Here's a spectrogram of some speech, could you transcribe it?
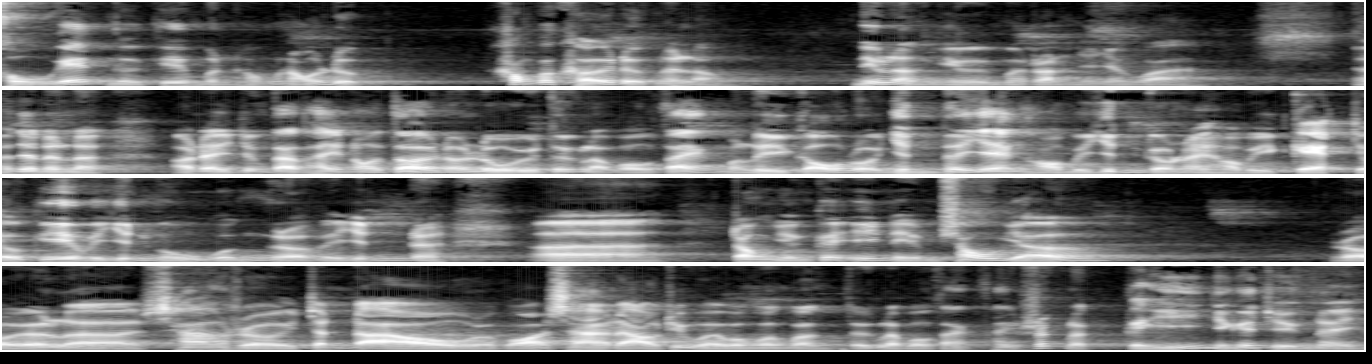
thù ghét người kia, mình không có nổi được. Không có khởi được nơi lòng nếu là người mà rành về nhân quả. Đó, cho nên là ở đây chúng ta thấy nói tới nói lui tức là bồ tát mà ly cấu rồi nhìn thế gian họ bị dính chỗ này họ bị kẹt chỗ kia bị dính ngũ quẩn rồi bị dính ờ, à, trong những cái ý niệm xấu dở. Rồi là xa rời chánh đạo rồi bỏ xa đạo trí huệ vân vân vân. Tức là bồ tát thấy rất là kỹ những cái chuyện này.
